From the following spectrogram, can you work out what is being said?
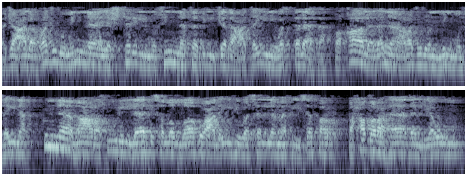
فجعل الرجل منا يشتري المسنة بالجذعتين والثلاثة فقال لنا رجل من مزينة كنا مع رسول الله صلى الله عليه وسلم في سفر فحضر هذا اليوم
